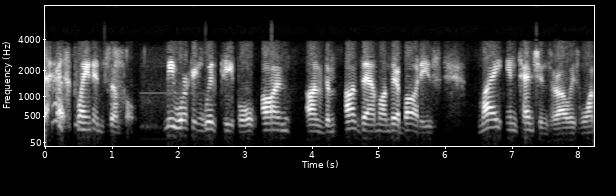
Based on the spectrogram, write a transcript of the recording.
plain and simple me working with people on on them on them on their bodies my intentions are always 100%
